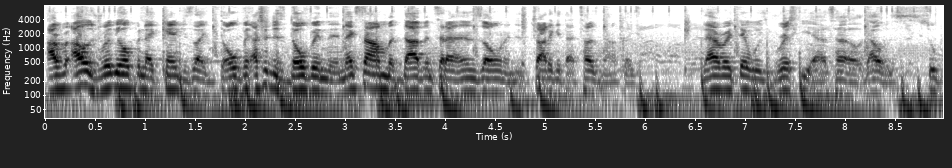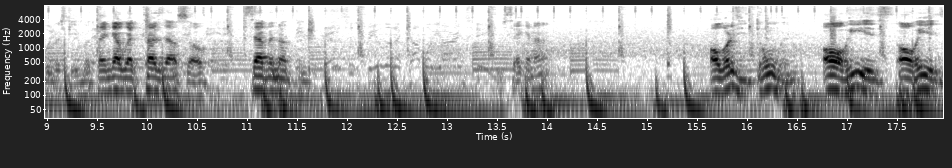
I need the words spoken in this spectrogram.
I, I was really hoping that Cam just like dove in. I should just dove in there. Next time I'm gonna dive into that end zone and just try to get that touchdown because that right there was risky as hell. That was super risky. But thank God we got a touchdown, so seven nothing. Second out. Oh, what is he doing? Oh, he is. Oh, he is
